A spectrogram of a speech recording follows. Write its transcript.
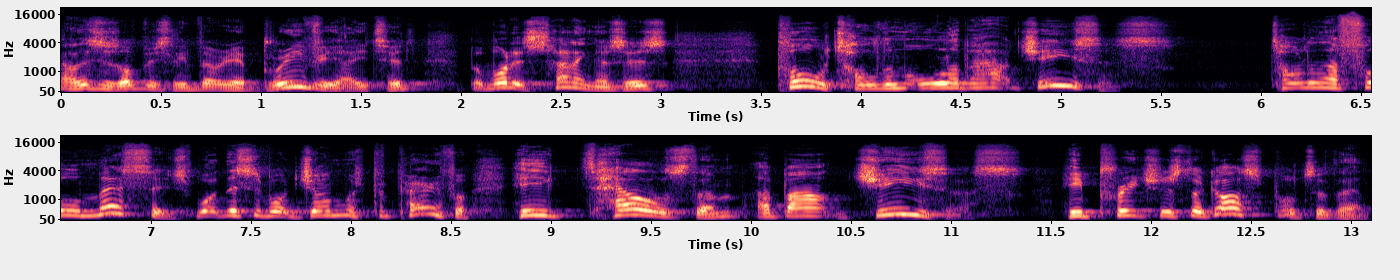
Now, this is obviously very abbreviated, but what it's telling us is Paul told them all about Jesus, told them the full message. What, this is what John was preparing for. He tells them about Jesus, he preaches the gospel to them.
